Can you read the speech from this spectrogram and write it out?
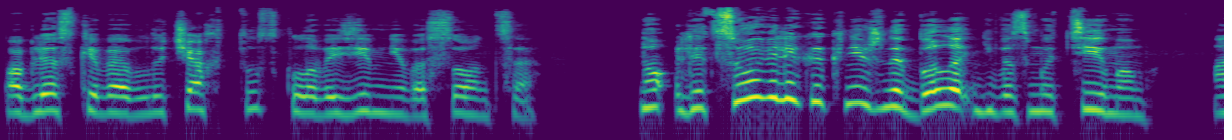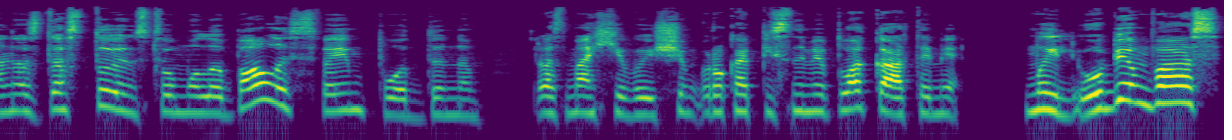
поблескивая в лучах тусклого зимнего солнца. Но лицо великой княжны было невозмутимым. Она с достоинством улыбалась своим подданным, размахивающим рукописными плакатами «Мы любим вас!»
